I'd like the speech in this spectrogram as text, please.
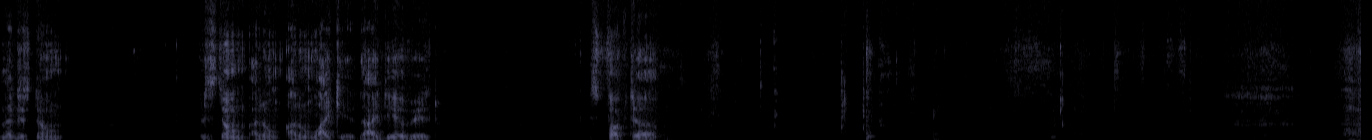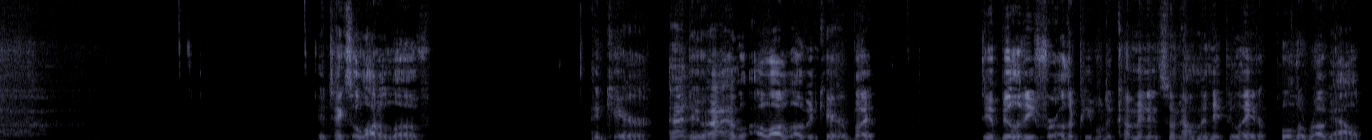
And I just don't I just don't I don't I don't like it. The idea of it is fucked up. It takes a lot of love and care. And I do, and I have a lot of love and care, but the ability for other people to come in and somehow manipulate or pull the rug out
